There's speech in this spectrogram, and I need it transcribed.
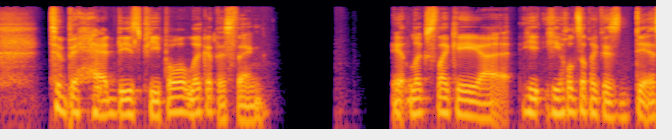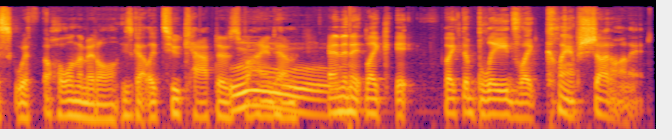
to behead these people? Look at this thing. It looks like a uh, he he holds up like this disc with a hole in the middle. He's got like two captives behind him, and then it like it like the blades like clamp shut on it.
